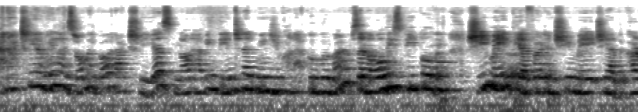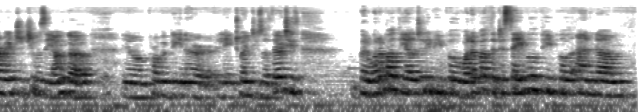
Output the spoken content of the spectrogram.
And actually, I realized, oh my God, actually, yes, not having the internet means you can't have Google Maps. And all these people who she made the effort and she made, she had the courage, and she was a young girl you know, probably in her late 20s or 30s. But what about the elderly people? What about the disabled people? And um,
